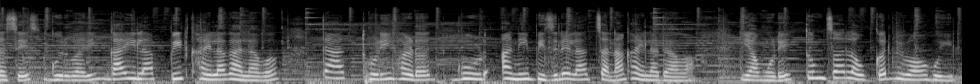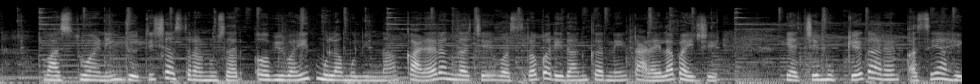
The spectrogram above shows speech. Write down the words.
तसेच गुरुवारी गाईला पीठ खायला घालावं. त्यात थोडी हळद गूळ आणि भिजलेला चणा खायला द्यावा. यामुळे तुमचा लवकर विवाह होईल. वास्तू आणि ज्योतिषशास्त्रानुसार अविवाहित मुलामुलींना काळ्या रंगाचे वस्त्र परिधान करणे टाळायला पाहिजे. याचे मुख्य कारण असे आहे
